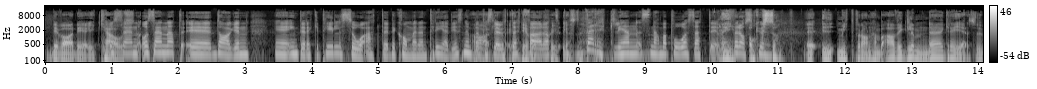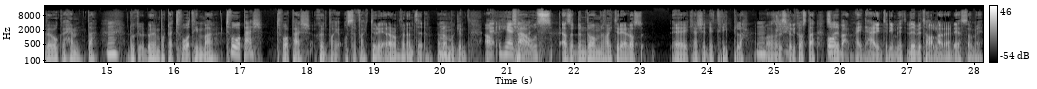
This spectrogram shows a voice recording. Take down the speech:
Det var det kaos. Och sen, och sen att eh, dagen eh, inte räcker till så att det kommer en tredje snubbe Ja, på slutet det för att verkligen snabba på så att eh, Nej, för oss också eh, i, mitt på dagen. Han bara, ah, vi glömde grejer så vi behöver åka och hämta. Mm. Då, då är den borta i två timmar. två pers. Två pers, skönt tillbaka och så fakturerar de för den tiden. När Mm. de glömt. Ja, Eh, galet. kaos. Alltså de, de fakturerade oss eh, kanske det trippla Mm. vad det skulle kosta. Så Och- vi bara, nej det här är inte rimligt. Vi betalar det som är,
